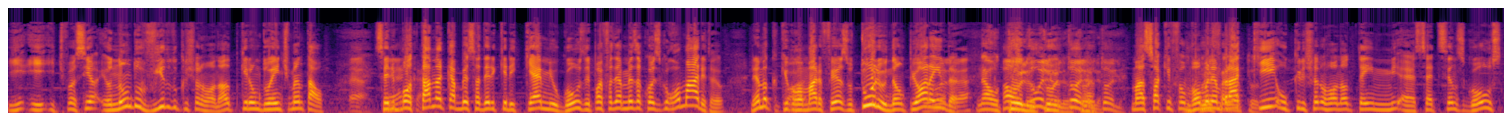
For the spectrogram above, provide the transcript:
E, e- e, tipo assim, ó, eu não duvido do Cristiano Ronaldo porque ele é um doente mental. É. Se ele É, botar na cabeça dele que ele quer mil gols, ele pode fazer a mesma coisa que o Romário, entendeu? Lembra o que, que o Romário fez? O Túlio? Não, pior Túlio, ainda. é. Não, o Túlio, o o Túlio, Túlio, Túlio, Túlio. Túlio. Mas só que vamos lembrar que o Cristiano Ronaldo tem é, 700 gols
